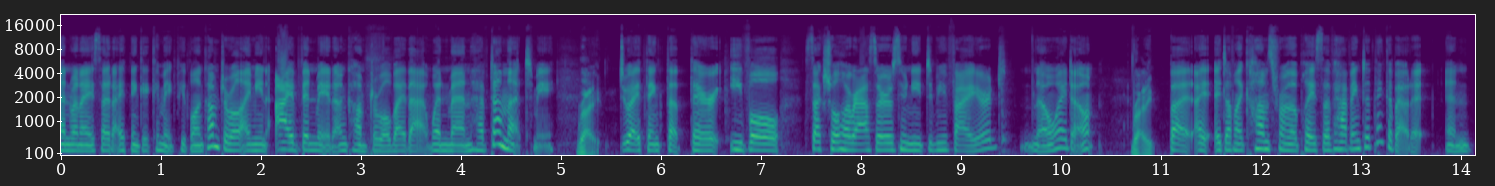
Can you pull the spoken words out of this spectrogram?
And when I said I think it can make people uncomfortable, I mean I've been made uncomfortable by that when men have done that to me. Right. Do I think that they're evil sexual harassers who need to be fired? No, I don't. Right. But I, it definitely comes from the place of having to think about it and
